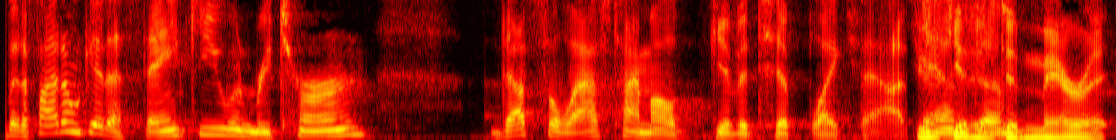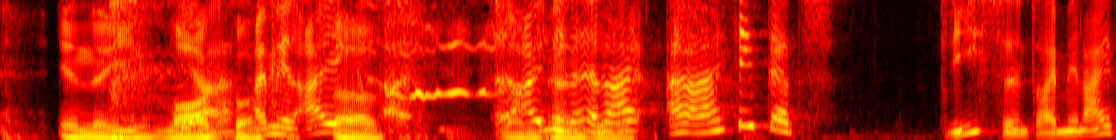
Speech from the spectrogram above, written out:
but if I don't get a thank you in return, that's the last time I'll give a tip like that. You and, get a um, demerit in the logbook. Yeah, I mean, I, I, I mean, and I, I think that's decent. I mean, I,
